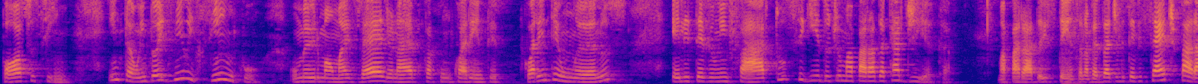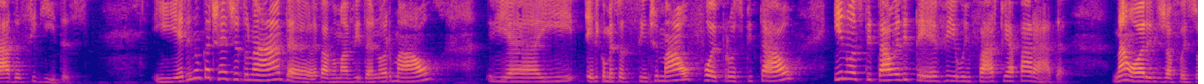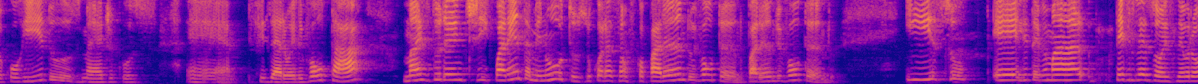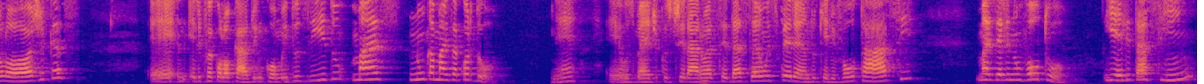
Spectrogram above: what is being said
Posso sim. Então, em 2005, o meu irmão mais velho, na época com 40, 41 anos, ele teve um infarto seguido de uma parada cardíaca, uma parada extensa. Na verdade, ele teve sete paradas seguidas. E ele nunca tinha tido nada, levava uma vida normal. E aí ele começou a se sentir mal, foi para o hospital e no hospital ele teve o infarto e a parada. Na hora ele já foi socorrido, os médicos é, fizeram ele voltar, mas durante 40 minutos o coração ficou parando e voltando, parando e voltando. E isso ele teve uma teve lesões neurológicas, é, ele foi colocado em coma induzido, mas nunca mais acordou, né? É, os médicos tiraram a sedação esperando que ele voltasse, mas ele não voltou. E ele está assim,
